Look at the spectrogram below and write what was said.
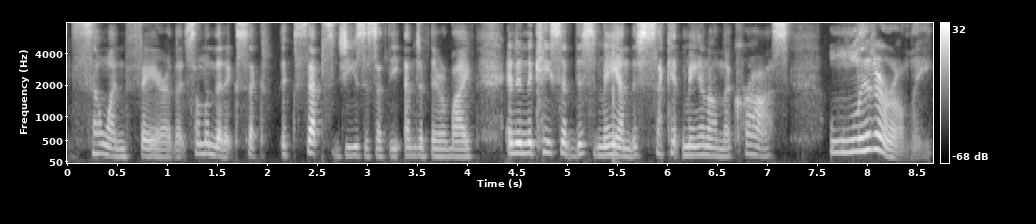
it's so unfair that someone that accept, accepts Jesus at the end of their life, and in the case of this man, the second man on the cross, literally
